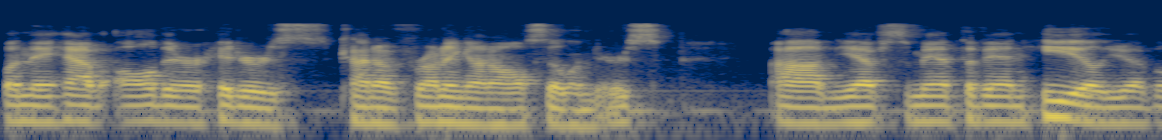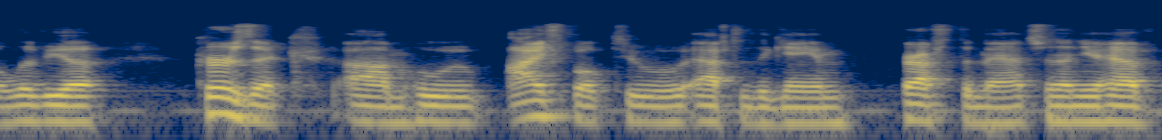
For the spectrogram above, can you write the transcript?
when they have all their hitters kind of running on all cylinders. Um, you have Samantha Van Heel, you have Olivia Kurzik, um, who I spoke to after the game or after the match, and then you have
